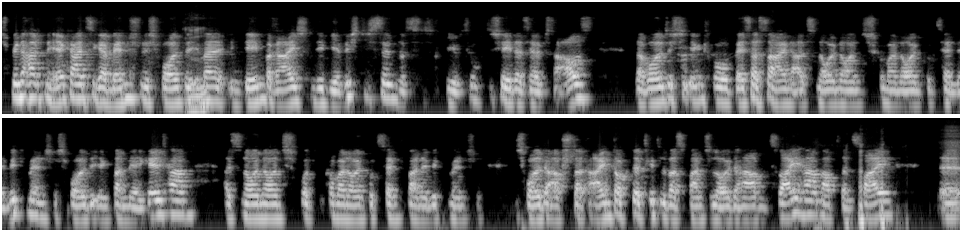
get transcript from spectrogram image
ich bin halt ein ehrgeiziger Mensch und ich wollte mhm. immer in den Bereichen, die mir wichtig sind, das sucht sich jeder selbst aus, da wollte ich irgendwo besser sein als 99,9 Prozent der Mitmenschen. Ich wollte irgendwann mehr Geld haben als 99,9 Prozent meiner Mitmenschen. Ich wollte auch statt ein Doktortitel, was manche Leute haben, zwei haben, habe dann zwei äh,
